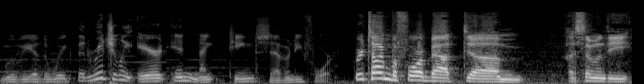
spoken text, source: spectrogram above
movie of the week that originally aired in 1974. We were talking before about um, uh, some of the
